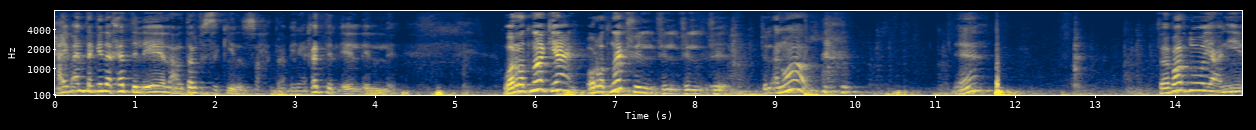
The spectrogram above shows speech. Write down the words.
هيبقى أنت كده خدت الايه اللي على طرف السكين الصح. التعبير يعني خدت ال ال ال ورطناك يعني. ورطناك في ال في ال في ال في, في الأنوار. فبرضه يعني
